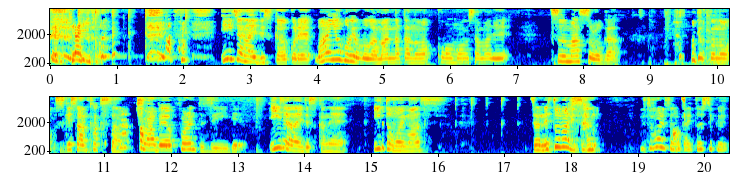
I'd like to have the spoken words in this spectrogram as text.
めっちゃいい。いいじゃないですか、これ。ワンヨボヨボが真ん中の黄門様で、ツーマッソロが横のスケさん、カクさん、トラベルファンタジーで。いいじゃないですかね。いいと思います。じゃあ、ネトマリさん、ネトマリさん回答してくれ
